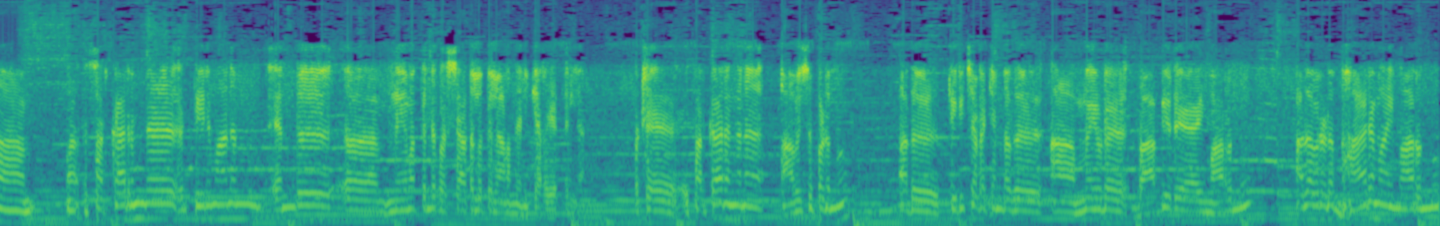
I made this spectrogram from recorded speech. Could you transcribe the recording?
ആ, സർക്കാരിന്റെ തീരുമാനം എന്ത് നിയമത്തിന്റെ പശ്ചാത്തലത്തിലാണെന്ന് എനിക്കറിയത്തില്ല. പക്ഷേ സർക്കാർ അങ്ങനെ ആവശ്യപ്പെടുന്നു. അത് തിരിച്ചടയ്ക്കേണ്ടത് ആ അമ്മയുടെ ബാധ്യതയായി മാറുന്നു. അത് അവരുടെ ഭാരമായി മാറുന്നു.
